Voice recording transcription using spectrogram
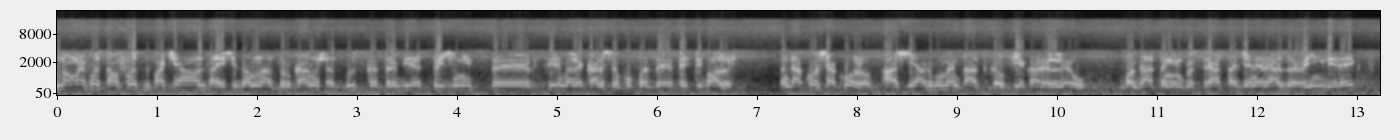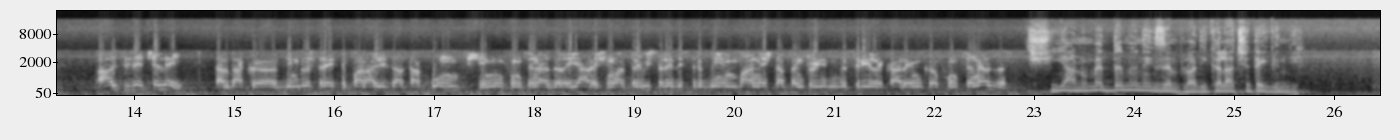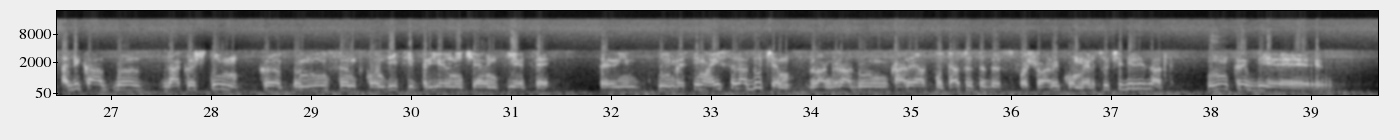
Nu au mai fost, au fost după aceea alta, a ieșit doamna Turcanu și a spus că trebuie sprijinit pe firmele care se ocupă de festivaluri. Sunt de acord și acolo. Aș și argumentat că fiecare leu băgat în industria asta generează indirect alți 10 lei. Dar dacă industria este paralizată acum și nu funcționează iarăși, nu ar trebui să redistribuim banii ăștia pentru industriile care încă funcționează? Și anume, dă-mi un exemplu, adică la ce te-ai gândit? Adică, dacă știm că nu sunt condiții prielnice în piețe, să investim aici, să le aducem la gradul în care ar putea să se desfășoare comerțul civilizat. Nu trebuie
